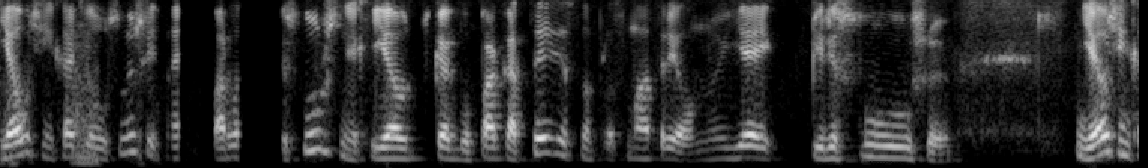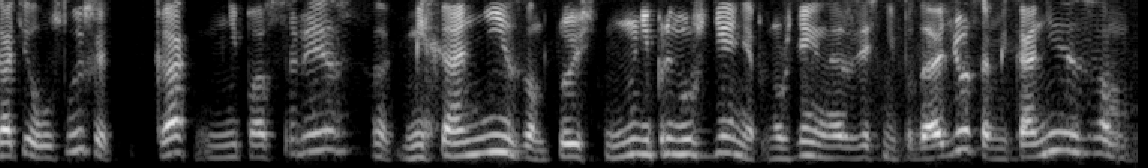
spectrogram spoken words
я очень хотел услышать на парламентских слушаниях, я вот как бы пока тезисно просмотрел, но я их переслушаю. Я очень хотел услышать, как непосредственно механизм, то есть ну, не принуждение, принуждение, наверное, здесь не подойдет, а механизм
